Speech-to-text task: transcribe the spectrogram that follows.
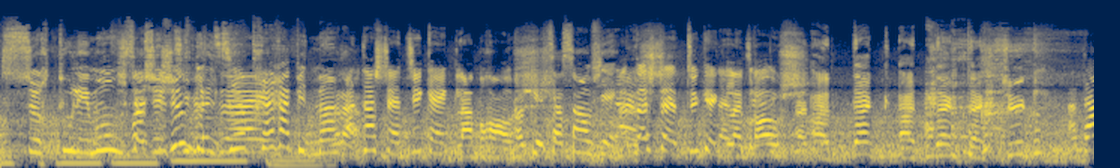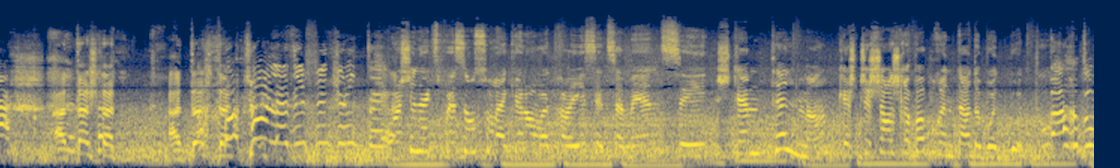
sur tous les mots. Il s'agit juste de le dire dire. très rapidement. Attache ta tuque avec la branche. OK, ça s'en vient. Attache ta tuque avec la branche. Attaque, attaque ta tuque. Attache. Attache ta, attache ta tuque. La prochaine expression sur laquelle on va travailler cette semaine, c'est « Je t'aime tellement que je te changerai pas pour une terre de bout de bout Pardon,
